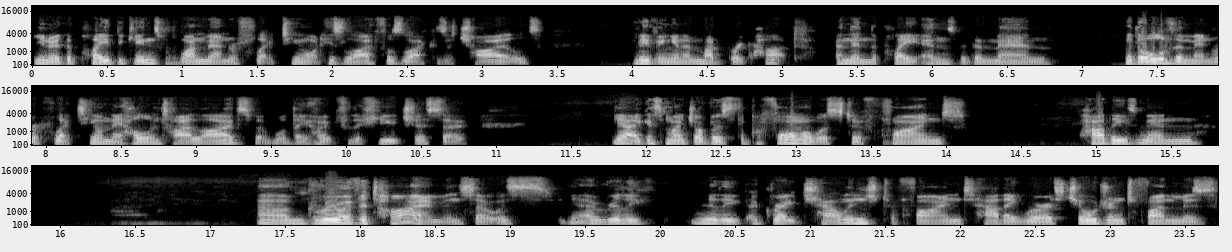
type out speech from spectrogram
you know the play begins with one man reflecting on what his life was like as a child living in a mud brick hut and then the play ends with a man with all of the men reflecting on their whole entire lives but what they hope for the future. So yeah i guess my job as the performer was to find how these men um, grew over time and so it was yeah really really a great challenge to find how they were as children, to find them as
